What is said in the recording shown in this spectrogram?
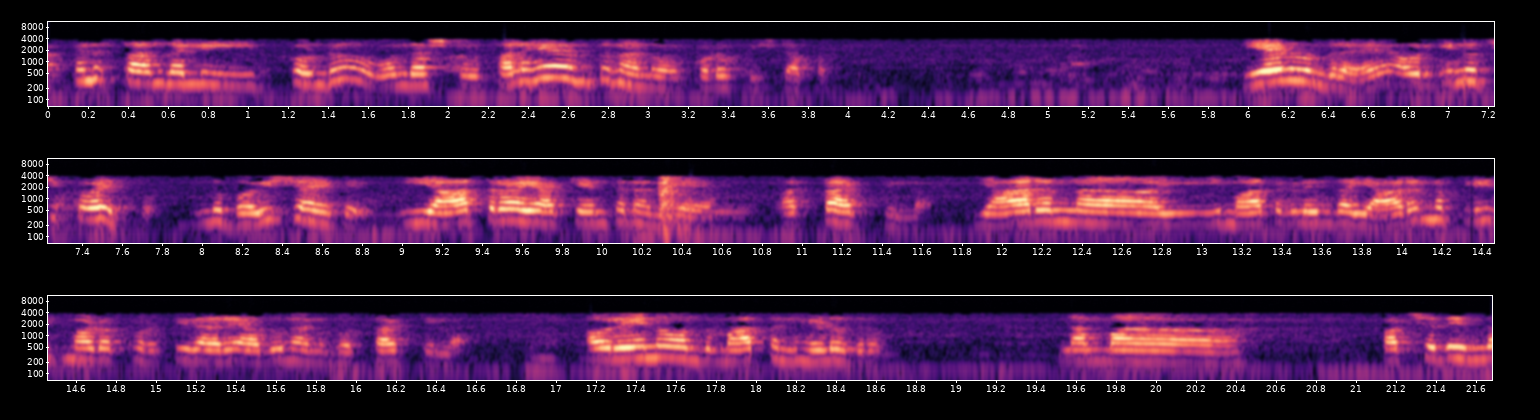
ಅಕ್ಕನ ಸ್ಥಾನದಲ್ಲಿ ಇದ್ಕೊಂಡು ಒಂದಷ್ಟು ಸಲಹೆ ಅಂತೂ ನಾನು ಕೊಡೋಕೆ ಇಷ್ಟಪಡ್ತೀನಿ. ಏನು ಅಂದ್ರೆ ಅವ್ರಿಗಿನ್ನೂ ಚಿಕ್ಕ ವಯಸ್ಸು, ಇನ್ನು ಭವಿಷ್ಯ ಇದೆ. ಈ ಯಾತ್ರ ಯಾಕೆ ಅಂತ ನನಗೆ ಅರ್ಥ ಆಗ್ತಿಲ್ಲ. ಯಾರನ್ನ ಈ ಮಾತುಗಳಿಂದ ಯಾರನ್ನ ಪ್ಲೀಸ್ ಮಾಡೋಕ್ ಹೊರಟಿದ್ದಾರೆ ಅದು ನನಗೆ ಗೊತ್ತಾಗ್ತಿಲ್ಲ. ಅವ್ರೇನೋ ಒಂದು ಮಾತನ್ನ ಹೇಳಿದ್ರು. ನಮ್ಮ ಪಕ್ಷದಿಂದ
